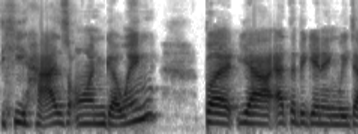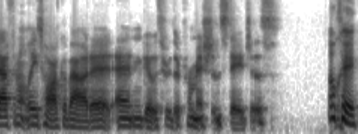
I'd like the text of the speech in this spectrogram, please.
he has ongoing but yeah at the beginning we definitely talk about it and go through the permission stages Okay,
